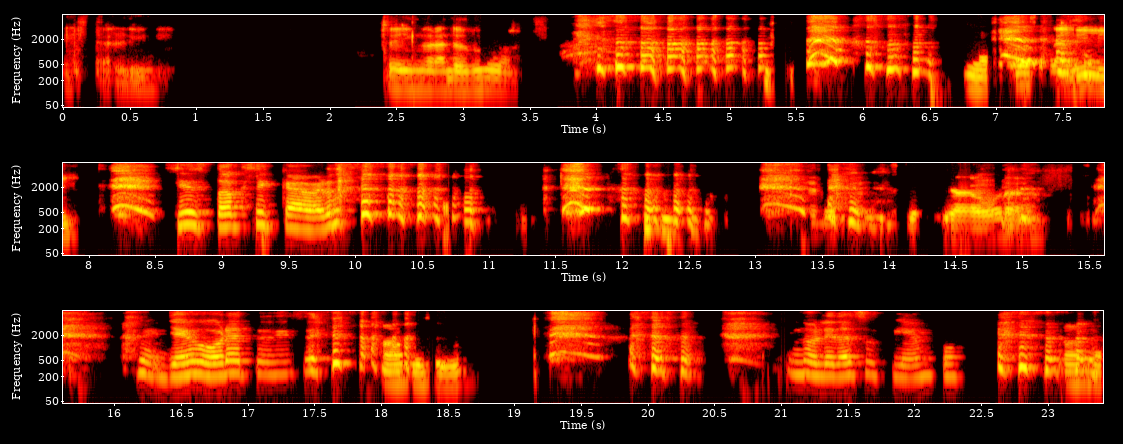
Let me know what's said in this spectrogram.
Esta línea. Estoy ignorando dudas. Lili. Sí es tóxica, ¿verdad? Y ahora. Te dice. Ah, pues sí. No le da su tiempo. Ajá.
